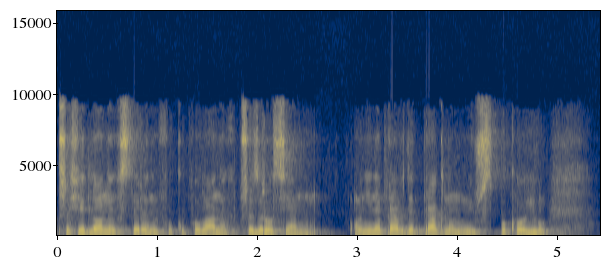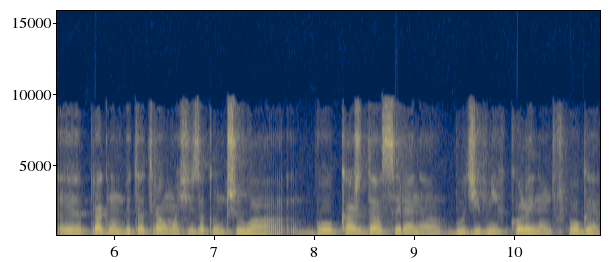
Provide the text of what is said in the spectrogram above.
przesiedlonych z terenów okupowanych przez Rosjan. Oni naprawdę pragną już spokoju. E, pragną, by ta trauma się zakończyła, bo każda syrena budzi w nich kolejną trwogę.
